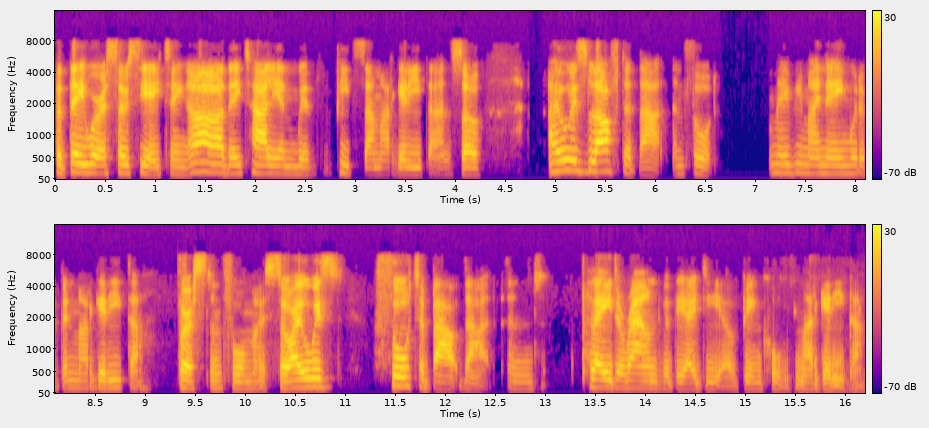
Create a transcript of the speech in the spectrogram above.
but they were associating ah the Italian with pizza Margherita, and so I always laughed at that and thought maybe my name would have been Margherita first and foremost. So I always thought about that and played around with the idea of being called Margherita.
